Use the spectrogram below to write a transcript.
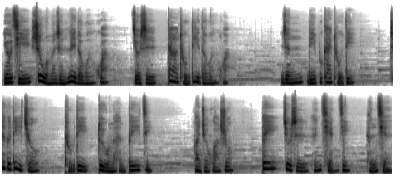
尤其是我们人类的文化，就是大土地的文化，人离不开土地。这个地球，土地对我们很卑静。换句话说，卑就是很浅近、很浅、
